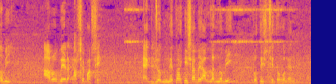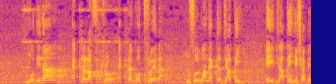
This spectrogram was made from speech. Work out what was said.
নবী আরবের আশেপাশে একজন নেতা হিসাবে আল্লাহ নবী প্রতিষ্ঠিত হলেন। মদিনা একটা রাষ্ট্র, একটা গোত্র এরা। মুসলমান একটা জাতি। এই জাতি হিসাবে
